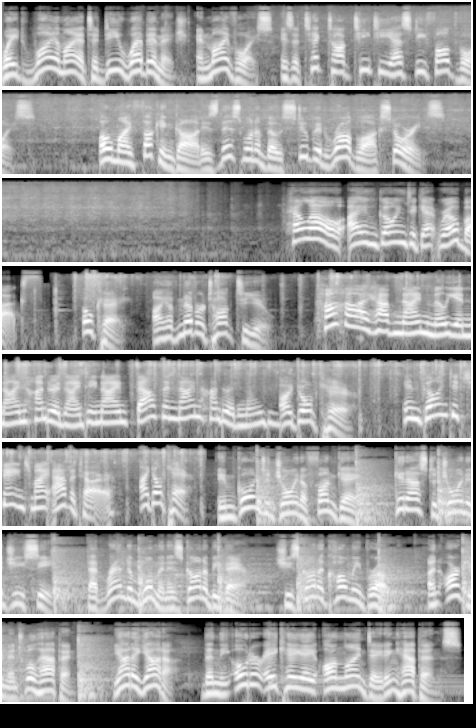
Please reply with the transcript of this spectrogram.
Wait, why am I a 2D web image and my voice is a TikTok TTS default voice? Oh my fucking god, is this one of those stupid Roblox stories? Hello, I am going to get Robux. Okay, I have never talked to you. Haha, I have 9,999,990. I don't care. I'm going to change my avatar. I don't care. I'm going to join a fun game. Get asked to join a GC. That random woman is gonna be there. She's gonna call me broke. An argument will happen. Yada yada. Then the odor aka online dating happens.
